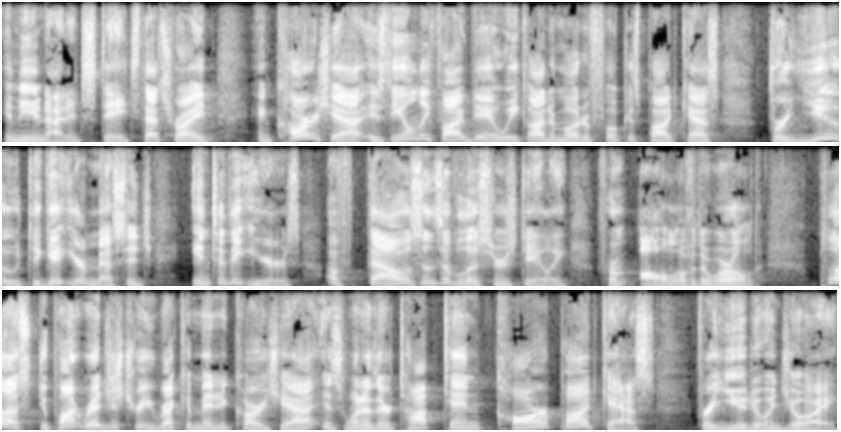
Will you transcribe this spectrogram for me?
in the United States? That's right. And Cars Yeah is the only five day a week automotive focused podcast for you to get your message into the ears of thousands of listeners daily from all over the world. Plus, DuPont Registry recommended Cars Yeah is one of their top 10 car podcasts for you to enjoy.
